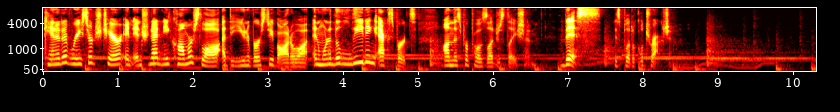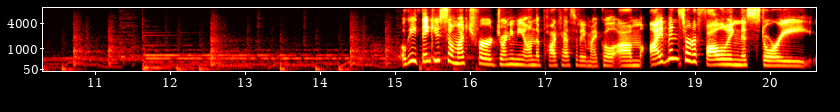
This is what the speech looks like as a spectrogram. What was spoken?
Canada Research Chair in Internet and E-commerce Law at the University of Ottawa and one of the leading experts on this proposed legislation. This is Political Traction. Okay, thank you so much for joining me on the podcast today, Michael. Um, I've been sort of following this story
